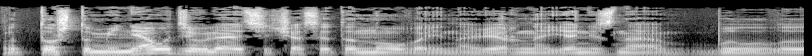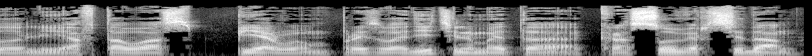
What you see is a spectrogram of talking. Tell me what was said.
Вот то, что меня удивляет сейчас, это новое, наверное, я не знаю, был ли АвтоВАЗ первым производителем, это кроссовер седан.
